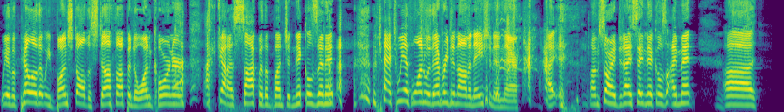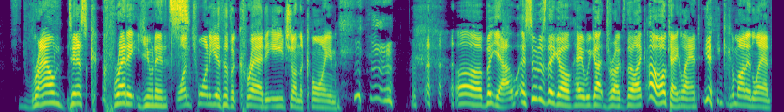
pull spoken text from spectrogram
We have a pillow that we bunched all the stuff up into one corner. I got a sock with a bunch of nickels in it. In fact, we have one with every denomination in there. I, I'm sorry, did I say nickels? I meant uh round disc credit units. one twentieth of a cred each on the coin. Uh but yeah, as soon as they go, "Hey, we got drugs." They're like, "Oh, okay, land." Yeah, come on and land,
